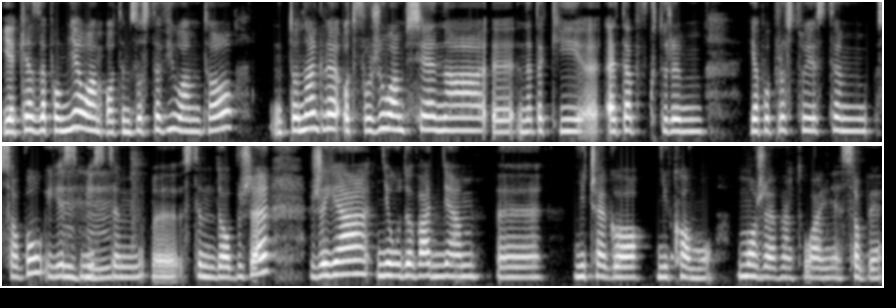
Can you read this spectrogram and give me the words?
Jak ja zapomniałam o tym, zostawiłam to, to nagle otworzyłam się na, na taki etap, w którym ja po prostu jestem sobą i jest mi z mhm. tym, y, z tym dobrze, że ja nie udowadniam y, niczego nikomu. Może ewentualnie sobie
